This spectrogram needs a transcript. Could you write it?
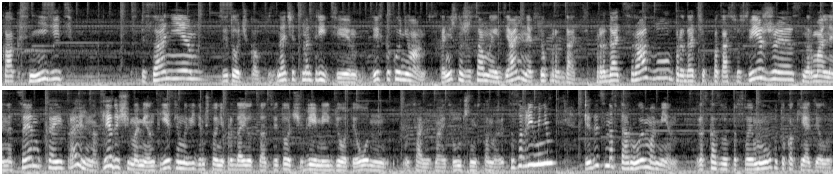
как снизить списание цветочков. Значит, смотрите, здесь какой нюанс. Конечно же, самое идеальное все продать. Продать сразу, продать все, пока все свежее, с нормальной наценкой, правильно? Следующий момент, если мы видим, что не продается, а цветочек, время идет, и он, вы сами знаете, лучше не становится со временем, Следовательно, второй момент. Рассказываю по своему опыту, как я делаю.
